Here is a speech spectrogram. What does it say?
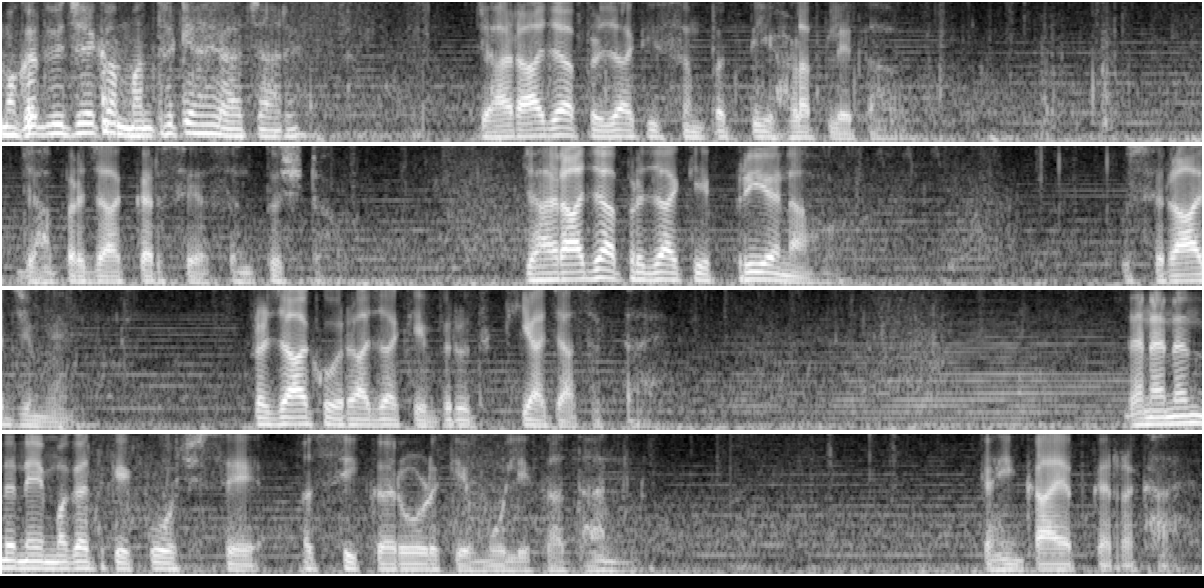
मगध विजय का मंत्र क्या है, आचार्य? जहाँ राजा प्रजा की संपत्ति हड़प लेता हो, जहाँ प्रजा कर से असंतुष्ट हो, जहाँ राजा प्रजा के प्रिय ना हो, उस राज्य में प्रजा को राजा के विरुद्ध किया जा सकता है। धनानंद ने मगध के कोष से 80 करोड़ के मूल्य का धन कहीं गायब कर रखा है।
